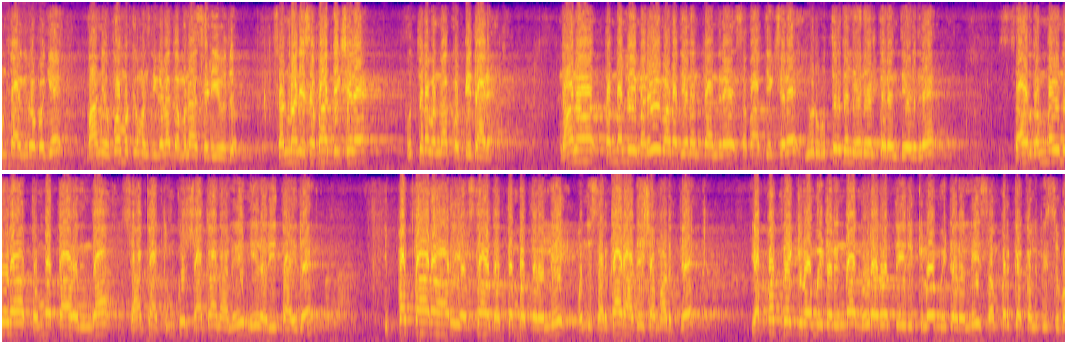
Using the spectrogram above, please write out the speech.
ಉಂಟಾಗಿರುವ ಬಗ್ಗೆ ಮಾನ್ಯ ಉಪಮುಖ್ಯಮಂತ್ರಿಗಳ ಗಮನ ಸೆಳೆಯುವುದು. ಸನ್ಮಾನ್ಯ ಸಭಾಧ್ಯಕ್ಷರೇ, ಉತ್ತರವನ್ನ ಕೊಟ್ಟಿದ್ದಾರೆ. ನಾನು ತಮ್ಮಲ್ಲಿ ಮನವಿ ಮಾಡೋದೇನಂತ ಅಂದ್ರೆ, ಸಭಾಧ್ಯಕ್ಷರೇ, ಇವರು ಉತ್ತರದಲ್ಲಿ ಏನ್ ಹೇಳ್ತಾರೆ ಅಂತ ಹೇಳಿದ್ರೆ, ಸಾವಿರದ ಒಂಬೈನೂರ ತೊಂಬತ್ತಾರರಿಂದ ಶಾಖಾ, ತುಮಕೂರು ಶಾಖಾ ನಾಲೆ ನೀರು ಹರಿತಾ ಇದೆ. ಇಪ್ಪತ್ತಾರು ಆರು ಎರಡ್ ಸಾವಿರದ ಹತ್ತೊಂಬತ್ತರಲ್ಲಿ ಒಂದು ಸರ್ಕಾರ ಆದೇಶ ಮಾಡುತ್ತೆ. ಎಪ್ಪತ್ತನೇ ಕಿಲೋಮೀಟರ್ ಇಂದ ನೂರ ಅರವತ್ತೈದು ಕಿಲೋಮೀಟರ್ ಅಲ್ಲಿ ಸಂಪರ್ಕ ಕಲ್ಪಿಸುವ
